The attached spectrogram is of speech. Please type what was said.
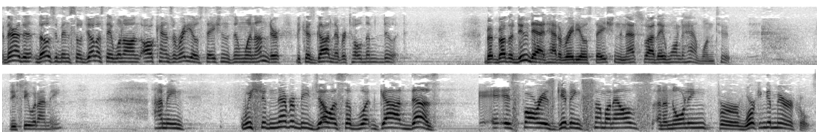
There are the, those who've been so jealous they went on all kinds of radio stations and went under because God never told them to do it. But Brother Doodad had a radio station and that's why they wanted to have one too. Do you see what I mean? I mean, we should never be jealous of what God does as far as giving someone else an anointing for working miracles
